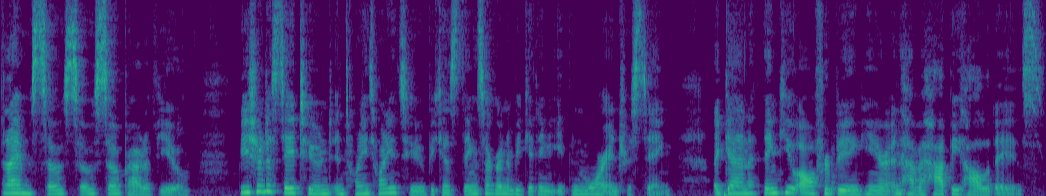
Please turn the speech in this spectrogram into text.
and I am so so so proud of you. Be sure to stay tuned in 2022 because things are going to be getting even more interesting. Again, thank you all for being here and have a happy holidays.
